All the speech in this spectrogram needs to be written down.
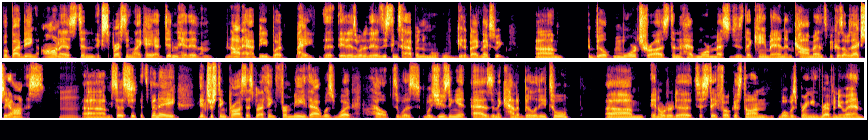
But by being honest and expressing like, "Hey, I didn't hit it. I'm not happy, but hey, it, it is what it is. These things happen, and we'll, we'll get it back next week." Um, it built more trust and had more messages that came in and comments because I was actually honest. Mm. Um, so it's just it's been a interesting process, but I think for me that was what helped was was using it as an accountability tool um, in order to to stay focused on what was bringing revenue in.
